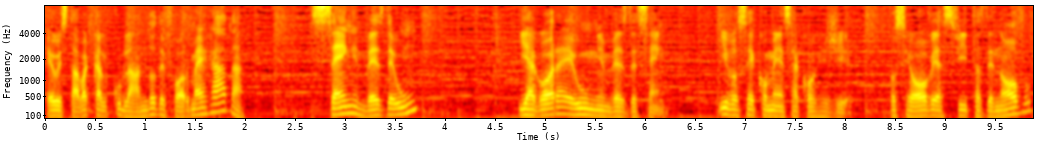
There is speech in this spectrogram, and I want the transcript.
eu estava calculando de forma errada. 100 em vez de 1, e agora é 1 em vez de 100. E você começa a corrigir. Você ouve as fitas de novo,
